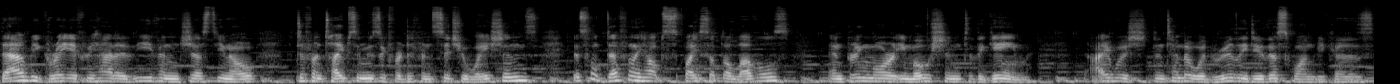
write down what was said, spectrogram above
That would be great if we had it even just, you know, different types of music for different situations. This will definitely help spice up the levels and bring more emotion to the game. I wish Nintendo would really do this one because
